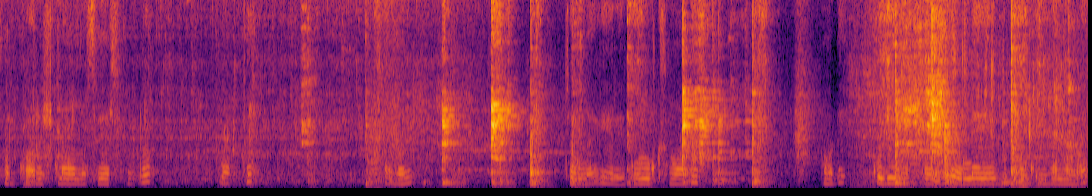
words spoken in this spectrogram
ಸ್ವಲ್ಪ ಅರಿಶಿನವನ್ನು ಸೇರಿಸ್ಬಿಟ್ಟು ಮತ್ತು ಅದನ್ನು ಚೆನ್ನಾಗಿ ಈ ರೀತಿ ಮಿಕ್ಸ್ ಮಾಡಿ. ನೋಡಿ ಕುದಿ ಬರ್ತಾಯಿದೆ ಎಣ್ಣೆ ಹೇಗೆ ಬಿಟ್ಕೊಳ್ತೀವಿ ನೋಡಿ.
